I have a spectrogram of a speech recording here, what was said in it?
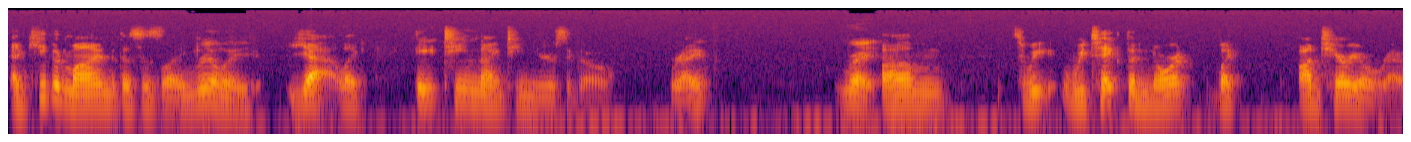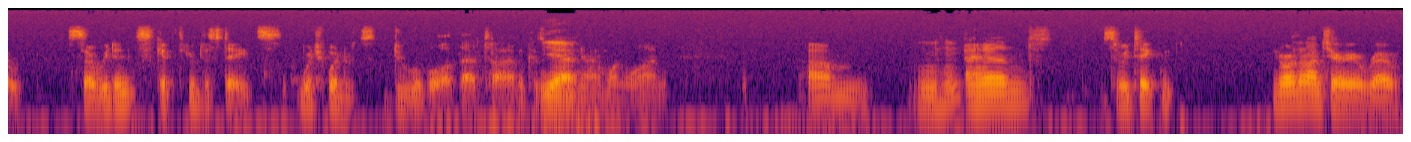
And keep in mind, this is like really? yeah, like 18, 19 years ago, right? Right. Um, so we we take the north like Ontario route. So we didn't skip through the states, which would was doable at that time because Yeah. nine one one. Um, mhm. and so we take Northern Ontario route.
